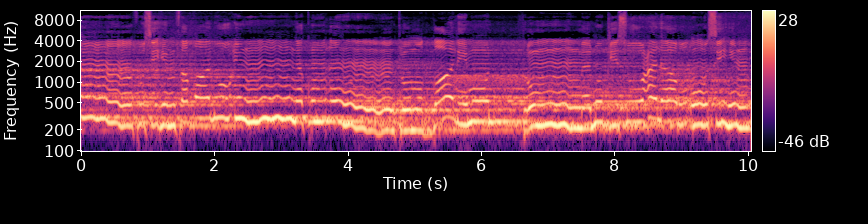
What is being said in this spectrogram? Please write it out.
أنفسهم فقالوا إنكم أنتم الظالمون. ثم نكسوا على رؤوسهم.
